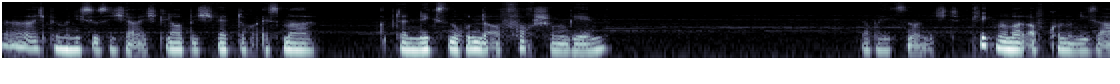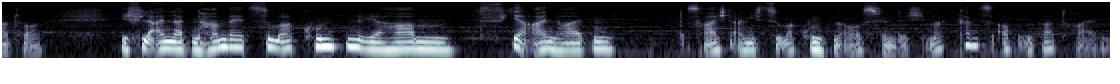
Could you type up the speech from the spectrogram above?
Ja, ich bin mir nicht so sicher. Ich glaube, ich werde doch erstmal ab der nächsten Runde auf Forschung gehen. Aber jetzt noch nicht. Klicken wir mal auf Kolonisator. Wie viele Einheiten haben wir jetzt zum Erkunden? Wir haben vier Einheiten. Das reicht eigentlich zum Erkunden aus, finde ich. Man kann es auch übertreiben.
